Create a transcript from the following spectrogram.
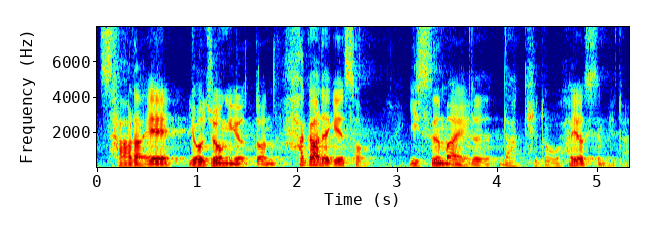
사라의 여종이었던 하갈에게서 이스마엘을 낳기도 하였습니다.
